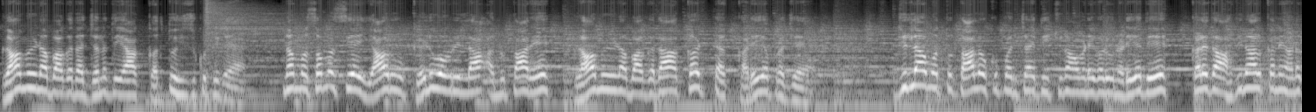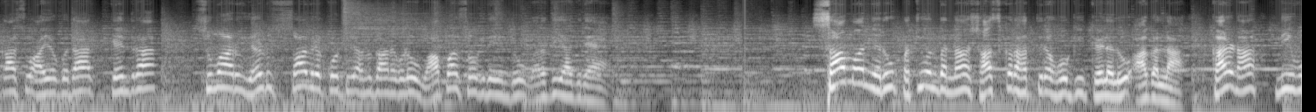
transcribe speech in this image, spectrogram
ಗ್ರಾಮೀಣ ಭಾಗದ ಜನತೆಯ ಕತ್ತು ಹಿಸುಕುತ್ತಿದೆ. ನಮ್ಮ ಸಮಸ್ಯೆ ಯಾರು ಕೇಳುವವರಿಲ್ಲ ಅನ್ನುತ್ತಾರೆ ಗ್ರಾಮೀಣ ಭಾಗದ ಕಟ್ಟ ಕಡೆಯ ಪ್ರಜೆ. ಜಿಲ್ಲಾ ಮತ್ತು ತಾಲೂಕು ಪಂಚಾಯಿತಿ ಚುನಾವಣೆಗಳು ನಡೆಯದೆ ಕಳೆದ ಹದಿನಾಲ್ಕನೇ ಹಣಕಾಸು ಆಯೋಗದ ಕೇಂದ್ರ ಸುಮಾರು ಎರಡು ಸಾವಿರ ಕೋಟಿ ಅನುದಾನಗಳು ವಾಪಸ್ ಹೋಗಿದೆ ಎಂದು ವರದಿಯಾಗಿದೆ. ಸಾಮಾನ್ಯರು ಪ್ರತಿಯೊಂದನ್ನ ಶಾಸಕರ ಹತ್ತಿರ ಹೋಗಿ ಕೇಳಲು ಆಗಲ್ಲ. ಕಾರಣ ನೀವು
